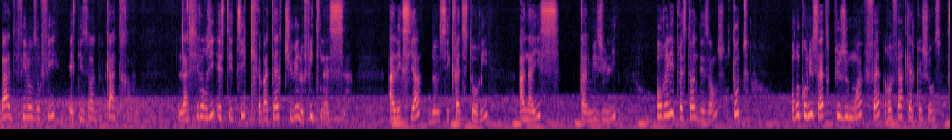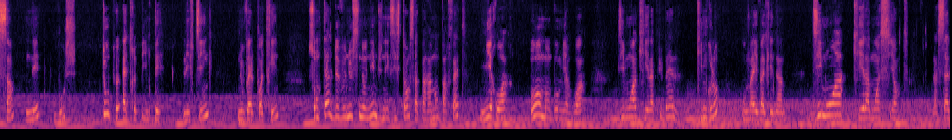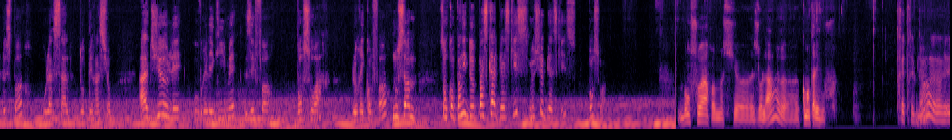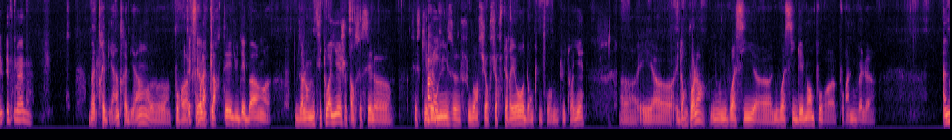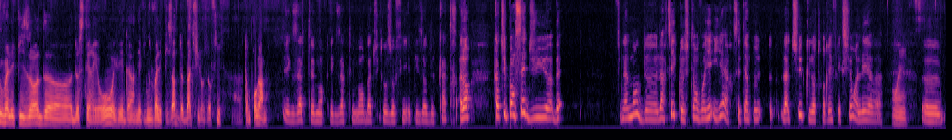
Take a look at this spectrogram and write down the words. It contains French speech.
Bad Philosophie, épisode 4. La chirurgie esthétique va-t-elle tuer le fitness? Alexia de Secret Story, Anaïs, Camille Aurélie Preston des Anges, toutes ont reconnu s'être plus ou moins fait refaire quelque chose. Sein, nez, bouche, tout peut être pimpé. Lifting, nouvelle poitrine, sont-elles devenues synonymes d'une existence apparemment parfaite? Miroir, oh mon beau miroir, dis-moi qui est la plus belle, Kim Glo ou Maëva Genam Dis-moi qui est la moins sciente, la salle de sport ou la salle d'opération? Adieu les, ouvrez les guillemets, efforts. Bonsoir, le réconfort. Nous sommes en compagnie de Pascal Bielskis. Monsieur Bielskis, bonsoir. Bonsoir, monsieur Zola. Euh, comment allez-vous? Très, très bien. Euh, et vous-même? Ben, Très bien, très bien. Euh, pour, pour, la clarté du débat, nous allons nous tutoyer. Je pense que c'est le. C'est ce qui est de mise souvent sur, sur stéréo, donc nous pouvons nous tutoyer. Et, et, donc voilà, nous, nous voici, nous voici gaiement pour, pour un nouvel, un nouvel épisode de stéréo et d'un nouvel épisode de Bad Philosophie, ton programme. Exactement, exactement. Bad Philosophie, épisode 4. Alors, quand tu pensais du. Euh, ben, finalement, de l'article que je t'ai envoyé hier, c'était un peu euh, là-dessus que notre réflexion allait. Euh, oui.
